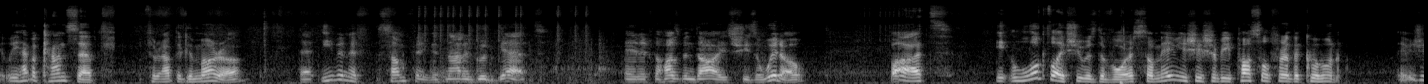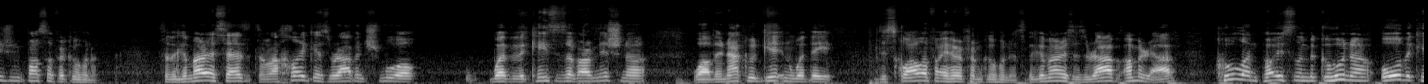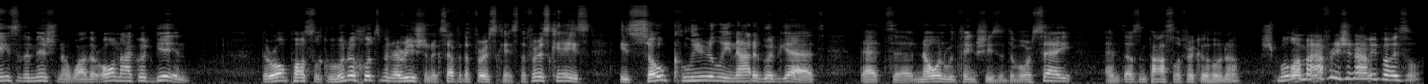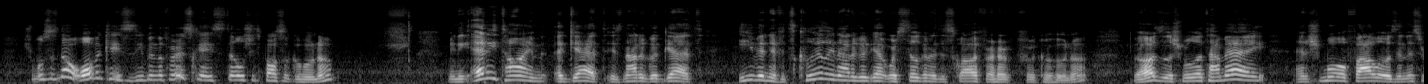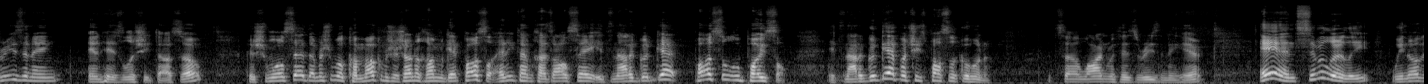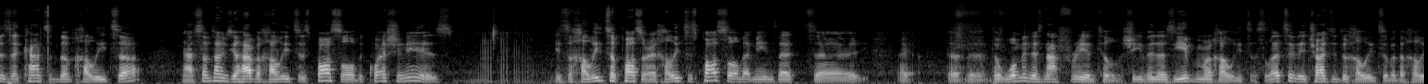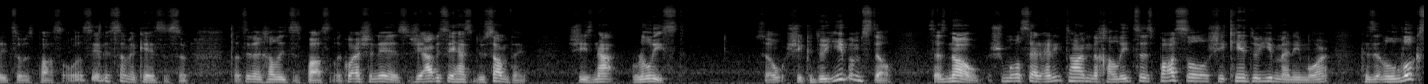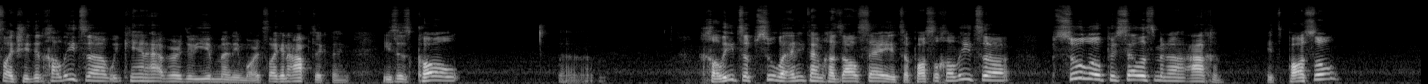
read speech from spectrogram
We have a concept throughout the Gemara that even if something is not a good get, and if the husband dies, she's a widow, but it looked like she was divorced, so maybe she should be puzzled for the kahuna. Maybe she should be puzzled for kahuna. So the Gemara says it's a machlekes Rav and Shmuel whether the cases of our Mishnah, while they're not good gittin, would they disqualify her from kahuna. So the Gemara says Rav Amarav Kulan Poislim Kahuna, all the cases of the Mishnah, while they're all not good gittin, they're all possible kahuna chutzman arishon, except for the first case. The first case is so clearly not a good get that uh, no one would think she's a divorcee and doesn't passel for kahuna. Shmuel Mafri Shanami Paisel. Shmuel says no. All the cases, even the first case, still she's passel kahuna. Meaning, any time a get is not a good get, even if it's clearly not a good get, we're still going to disqualify her for kahuna. And Shmuel follows in this reasoning in his lishitaso. Because Shmuel said, that Shmuel, Kamakum Shoshanacham get posel. Anytime Chazal say it's not a good get, posel u poisel. It's not a good get, but she's posel kahuna. It's a line with his reasoning here. And similarly, we know there's a concept of chalitza. Now, sometimes you'll have a chalitza's puzzle. The question is, is a chalitza or a chalitza's puzzle? That means that uh, the, the, the woman is not free until she either does yibum or chalitza. So let's say they tried to do chalitza, but the chalitza was puzzle. We'll see there's some cases soon. Let's say the chalitza is puzzle. The question is, she obviously has to do something. She's not released, so she could do yibum still. Says no. Shmuel said anytime the chalitza is puzzle, she can't do yibum anymore because it looks like she did chalitza, we can't have her do yibum anymore. It's like an optic thing. He says, kol uh, chalitza psula. Anytime Chazal say it's a pasul chalitza, psulu piselis achim. It's pasul,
